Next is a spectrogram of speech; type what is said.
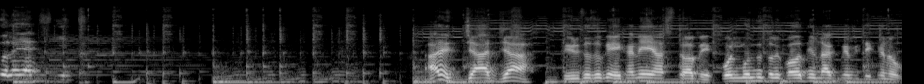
চলে যাচ্ছি। আরে যা যা ফিরে তো তোকে এখানেই আসতে হবে। কোন বন্ধু তোকে কতদিন রাখবে আমি দেখে নেব।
